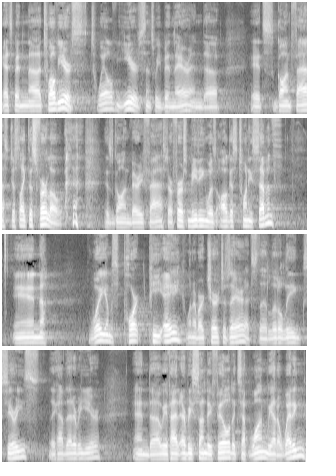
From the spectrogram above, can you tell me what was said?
Yeah, it's been uh, 12 years, 12 years since we've been there, and uh, it's gone fast, just like this furlough has gone very fast. Our first meeting was August 27th in Williamsport, PA, one of our churches there. That's the Little League Series. They have that every year. And uh, we've had every Sunday filled except one. We had a wedding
